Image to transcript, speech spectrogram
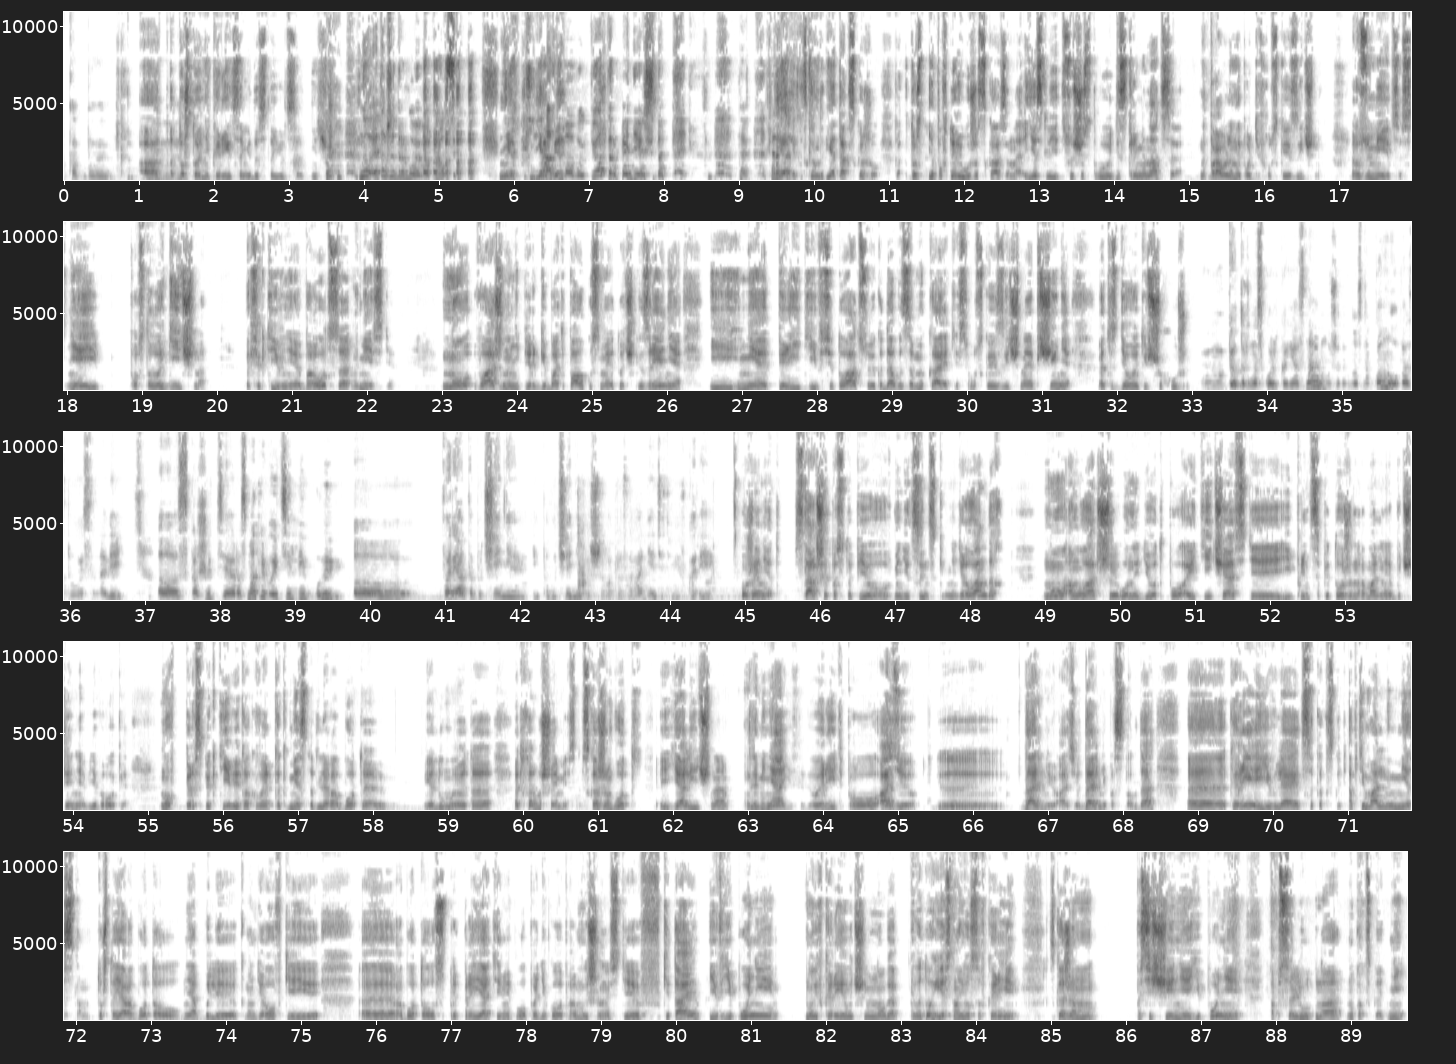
как бы... А, то, что они корейцами достаются, ничего. Ну, это уже другой вопрос. Нет. Я вы, Петр, конечно. Я, так скажу. Я повторю уже сказанное. Если существует дискриминация, направленная против русскоязычных, разумеется, с ней просто логично эффективнее бороться вместе. Но важно не перегибать палку, с моей точки зрения, и не перейти в ситуацию, когда вы замыкаетесь в русскоязычной общине, это сделает еще хуже. Петр, насколько я знаю, мы уже давно знакомы, у вас двое сыновей. А, скажите, рассматриваете ли вы а, вариант обучения и получения высшего образования детьми в Корее? Уже нет. Старший поступил в медицинский в Нидерландах, ну, а младший, он идет по IT-части и, в принципе, тоже нормальное обучение в Европе. Но в перспективе, как, как место для работы, я думаю, это, это хорошее место. Скажем, вот я лично, для меня, если говорить про Азию, э, Дальнюю Азию, Дальний Восток, да, э, Корея является, как сказать, оптимальным местом. То, что я работал, у меня были командировки и работал с предприятиями по парниковой промышленности в Китае и в Японии, ну и в Корее очень много. И в итоге я остановился в Корее. Скажем, посещение Японии абсолютно, ну как сказать, не,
